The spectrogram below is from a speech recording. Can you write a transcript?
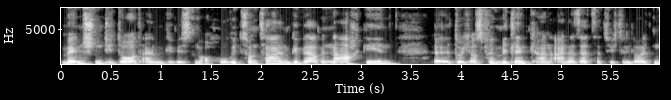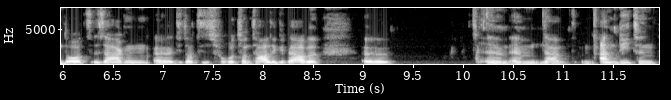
Menschen, die dort einem gewissen auch horizontalen Gewerbe nachgehen, äh, durchaus vermitteln kann. Einerseits natürlich den Leuten dort sagen, äh, die dort dieses horizontale Gewerbe äh, ähm, ähm, na, anbieten,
